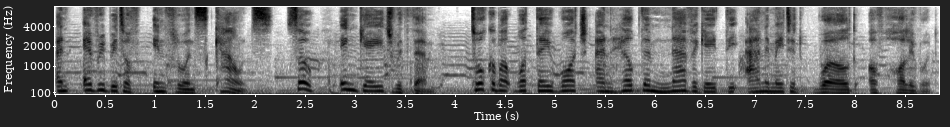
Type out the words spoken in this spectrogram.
and every bit of influence counts. So engage with them, talk about what they watch and help them navigate the animated world of Hollywood.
